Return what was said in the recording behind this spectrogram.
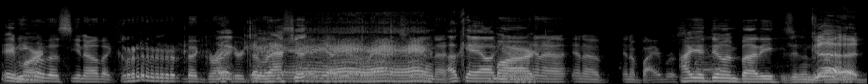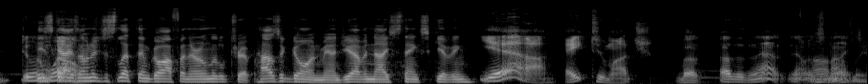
Hey, I need one Mark. of those, you know, the grrrr, the grinder, the ratchet? yeah, yeah, the ratchet, and a, Okay, I'll Mark. In a in a in a vibro. How you doing, buddy? get it. Is it in the Good. Doing well. These well. guys, I'm gonna just let them go off on their own little trip. How's it going, man? Do you have a nice Thanksgiving? Yeah, ate too much, but other than that, that was Oh, nice. lovely.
